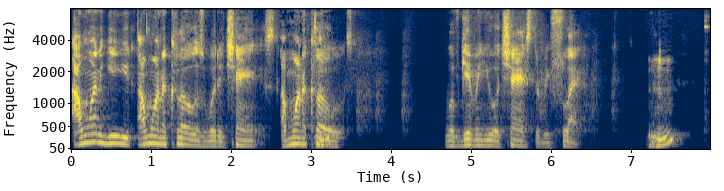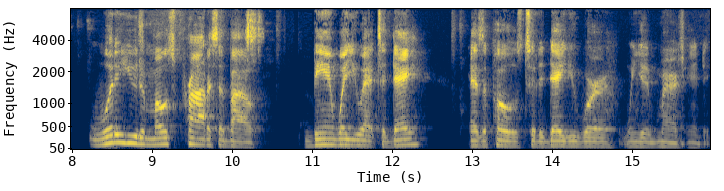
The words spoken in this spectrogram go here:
I want to give you. I want to close with a chance. I want to mm-hmm. close mm-hmm. with giving you a chance to reflect. Mm-hmm. What are you the most proudest about being where you at today, as opposed to the day you were when your marriage ended?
